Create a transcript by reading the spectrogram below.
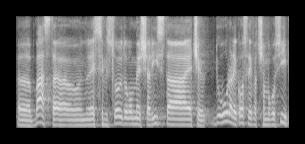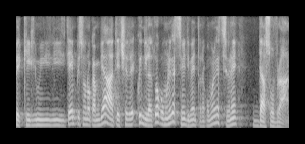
uh, basta eh, essere il solito commercialista, cioè, ora le cose le facciamo così perché i, i tempi sono cambiati, eccetera. quindi la tua comunicazione diventa una comunicazione da sovrano.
